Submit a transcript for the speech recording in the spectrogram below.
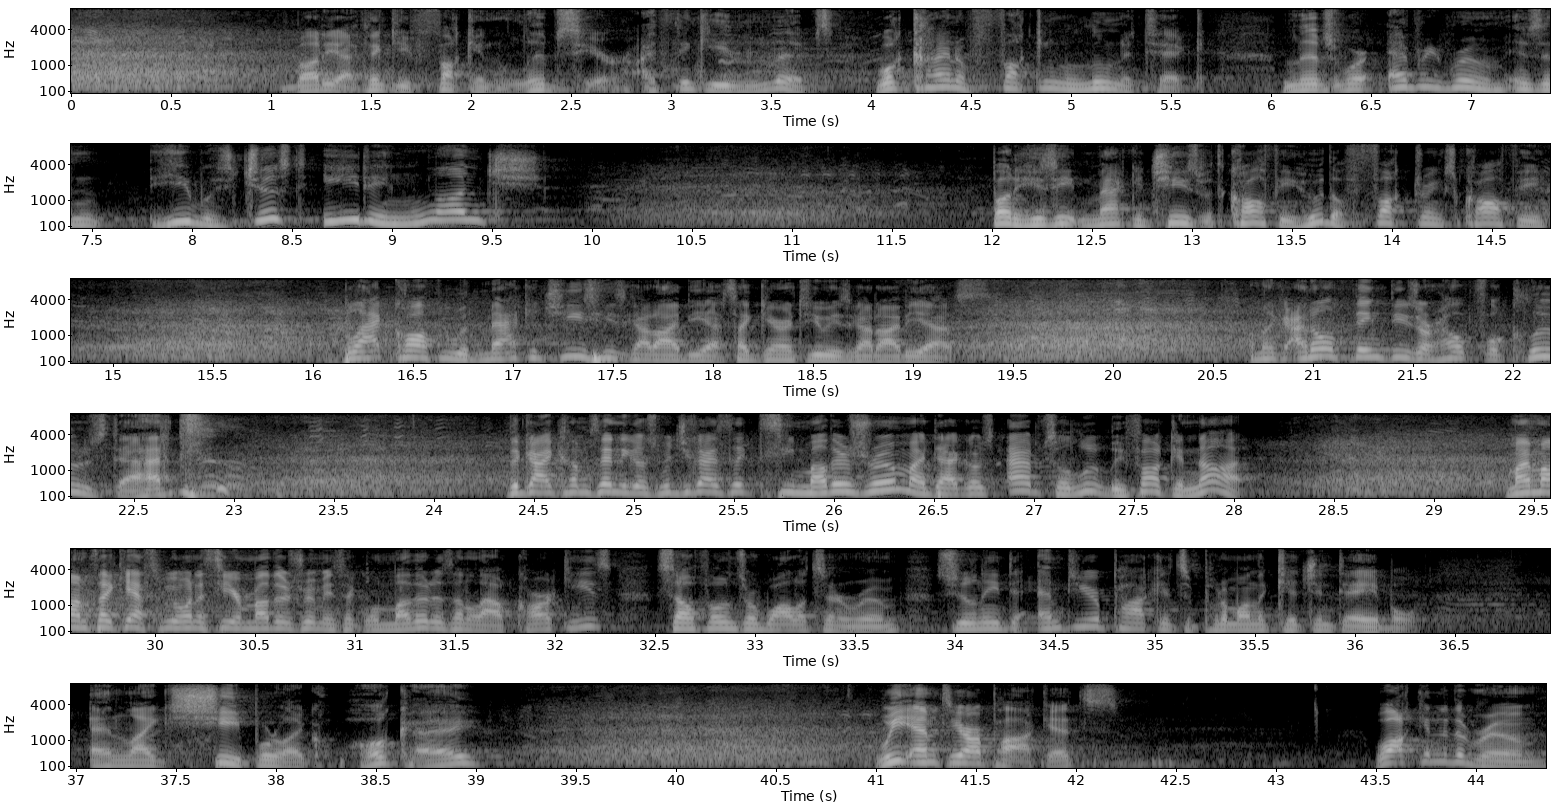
Buddy, I think he fucking lives here. I think he lives. What kind of fucking lunatic lives where every room is in? He was just eating lunch. Buddy, he's eating mac and cheese with coffee. Who the fuck drinks coffee? Black coffee with mac and cheese? He's got IBS. I guarantee you he's got IBS. I'm like, I don't think these are helpful clues, Dad. the guy comes in, he goes, Would you guys like to see mother's room? My dad goes, Absolutely fucking not. My mom's like, Yes, we want to see your mother's room. He's like, Well, mother doesn't allow car keys, cell phones, or wallets in a room, so you'll need to empty your pockets and put them on the kitchen table. And like sheep, we're like, Okay. we empty our pockets, walk into the room,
